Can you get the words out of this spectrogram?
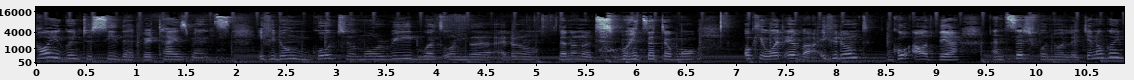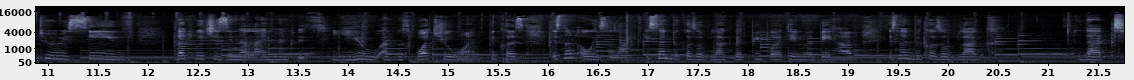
How are you going to see the advertisements if you don't go to a mall read what's on the i don't know they don't notice boards at a mall. Okay whatever. If you don't go out there and search for knowledge you're not going to receive that which is in alignment with you and with what you want because it's not always luck. It's not because of luck that people attain what they have. It's not because of luck that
